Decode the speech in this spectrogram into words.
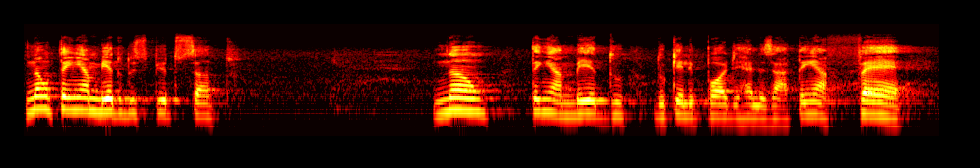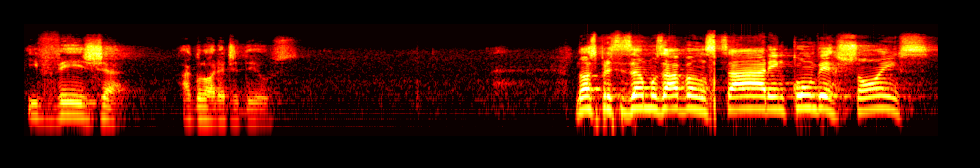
Não tenha medo do Espírito Santo. Não tenha medo do que ele pode realizar. Tenha fé e veja a glória de Deus. Nós precisamos avançar em conversões.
